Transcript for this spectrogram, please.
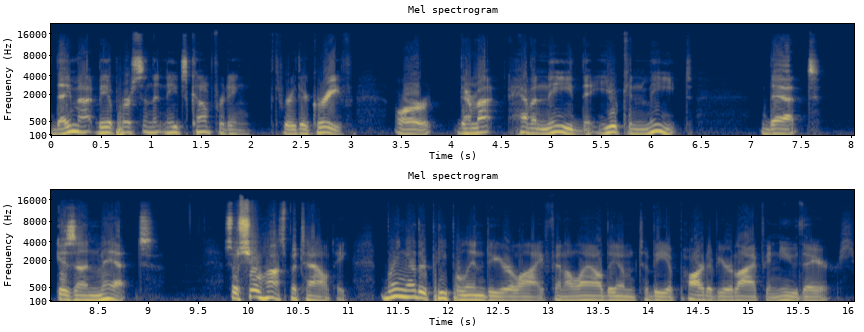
they might be a person that needs comforting through their grief, or there might have a need that you can meet that is unmet. So show hospitality. Bring other people into your life and allow them to be a part of your life and you theirs.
